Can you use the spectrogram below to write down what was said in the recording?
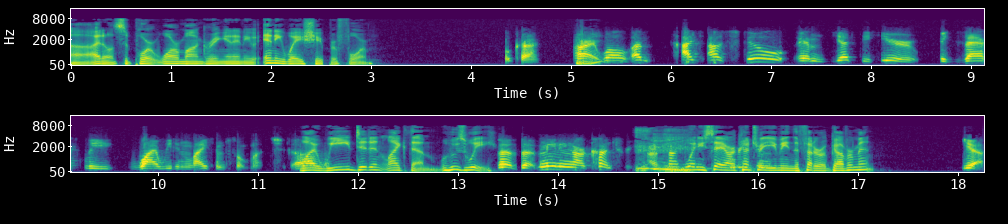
Uh, I don't support warmongering in any any way, shape, or form. Okay. All right. Well, I'm, I I still am yet to hear exactly why we didn't like him so much. Uh, Why we didn't like them? Who's we? The, the, meaning our country. Our country. When you say our country, you mean the federal government? Yeah.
